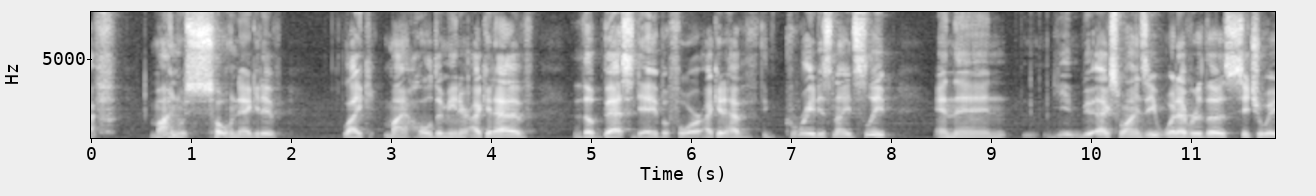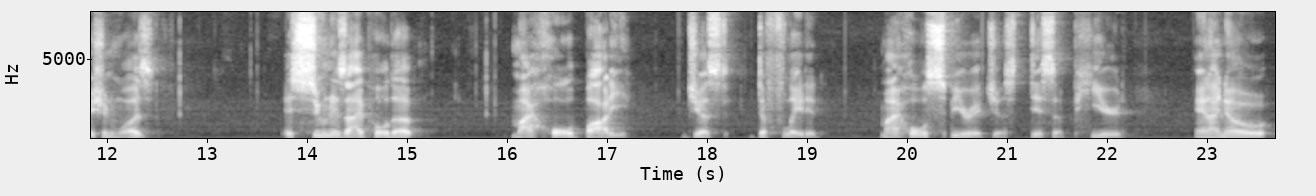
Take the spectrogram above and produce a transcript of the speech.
mine was so negative. Like my whole demeanor, I could have the best day before, I could have the greatest night's sleep, and then X, Y, and Z, whatever the situation was. As soon as I pulled up, my whole body just deflated my whole spirit just disappeared. And I know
